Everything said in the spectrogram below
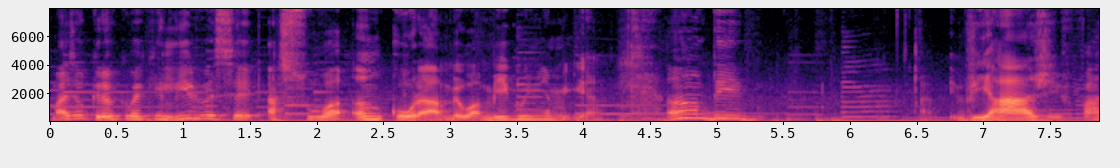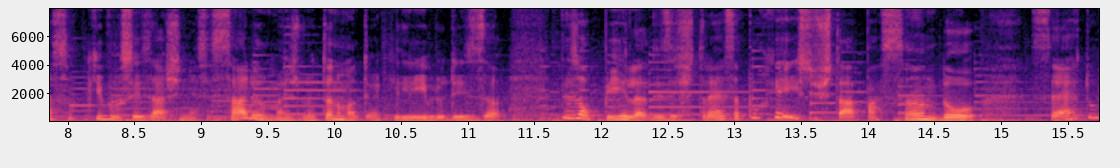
mas eu creio que o equilíbrio vai ser a sua âncora, meu amigo e minha amiga. Ande viaje, faça o que vocês achem necessário, mas tentando manter um equilíbrio, desopila, desestressa, porque isso está passando, certo?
